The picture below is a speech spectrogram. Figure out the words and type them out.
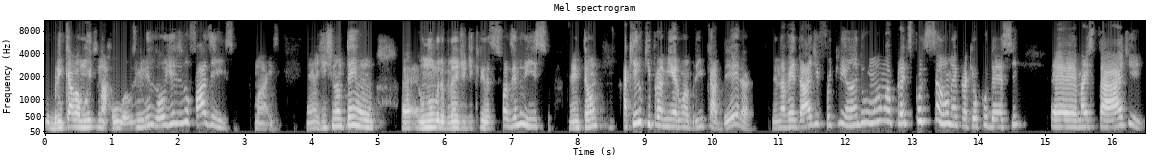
eu brincava muito na rua. Os meninos hoje eles não fazem isso mais. Né? A gente não tem um, é, um número grande de crianças fazendo isso. Né? Então, aquilo que para mim era uma brincadeira, né, na verdade, foi criando uma, uma predisposição, né, para que eu pudesse é, mais tarde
